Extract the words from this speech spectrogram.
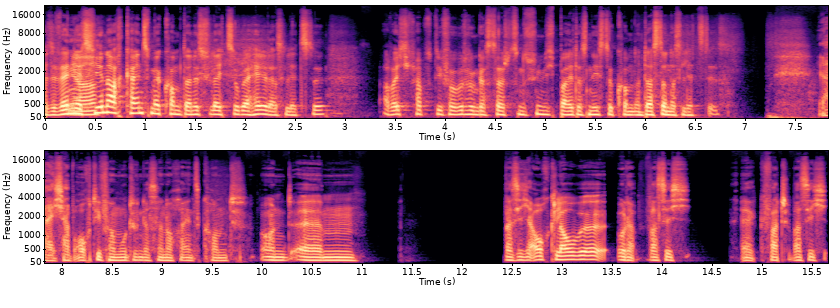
also wenn Ja. jetzt hiernach keins mehr kommt, dann ist vielleicht sogar Hell das letzte. Aber ich habe die Vermutung, dass da ziemlich bald das nächste kommt und das dann das letzte ist. Ja, ich habe auch die Vermutung, dass da noch eins kommt. Und ähm, was ich auch glaube, oder was ich, äh, Quatsch, was ich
